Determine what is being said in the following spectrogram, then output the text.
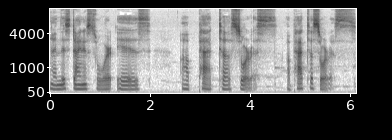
And this dinosaur is Apatosaurus. Apatosaurus.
